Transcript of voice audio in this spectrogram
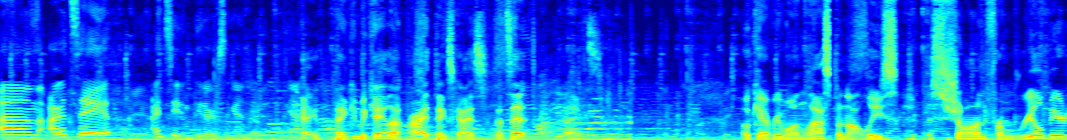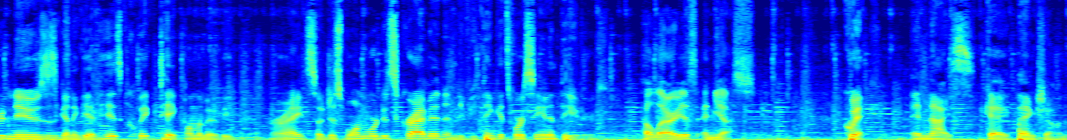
um, I would say I'd see it in theaters again. Yeah. Okay, thank you, Michaela. All right, thanks, guys. That's it. Thanks. Okay, everyone. Last but not least, Sean from Real Bearded News is going to give his quick take on the movie. All right, so just one word to describe it, and if you think it's worth seeing in theaters, Hilarious and yes. quick and nice. Okay, thanks, Sean.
